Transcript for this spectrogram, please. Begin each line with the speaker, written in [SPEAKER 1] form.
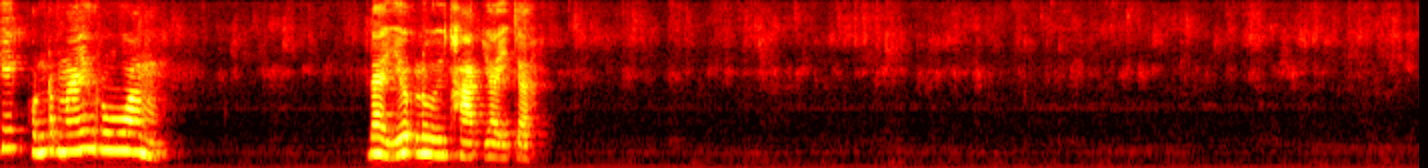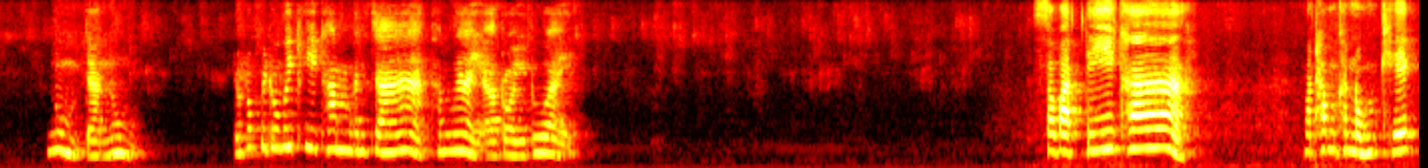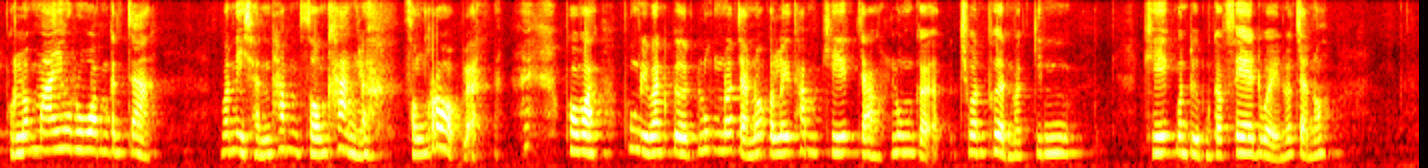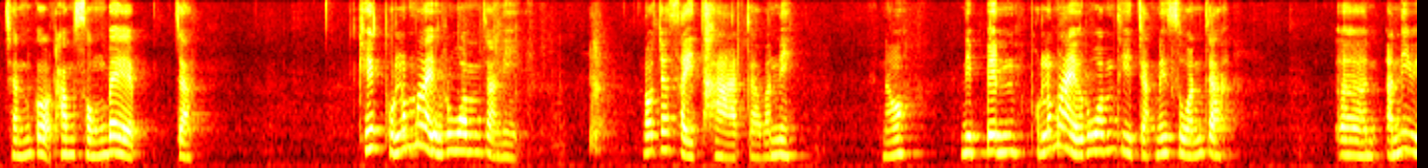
[SPEAKER 1] เค้กผลไม้รวม ได้เยอะเลยถาดใหญ่จ้ะ นุ่มจ้ะนุ่ม เดี๋ยวเราไปดูวิธีทำกันจ้าทำง่ายอร่อยด้วยสวัสดีค่ะ มาทำขนมเค้กผลไม้รวมกันจ้ะ วันนี้ฉันทำสองครั้งละสองรอบละเพราะว่าพรุ่งนี้วันเกิดลุงเนาะจ้ะเนาะก็เลยทำเค้กจ้ะลุงก็ชวนเพื่อนมากินเค้กมาดื่มกาแฟด้วยเนาะจ้ะเนาะฉันก็ทำสองแบบจ้ะเค้กผลไม้รวมจ้ะนี่ เราจะใส่ถาดจ้ะวันนี้เนาะนี่เป็นผลไม้รวมที่จากในสวนจ้ะเอ่ออันนี้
